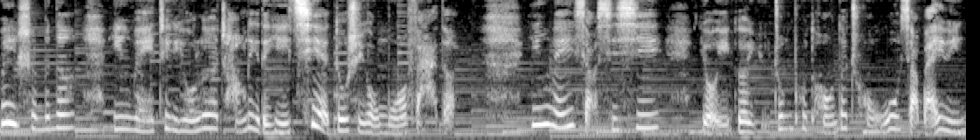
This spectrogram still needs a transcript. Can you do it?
为什么呢？因为这个游乐场里的一切都是有魔法的。因为小西西有一个与众不同的宠物小白云，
